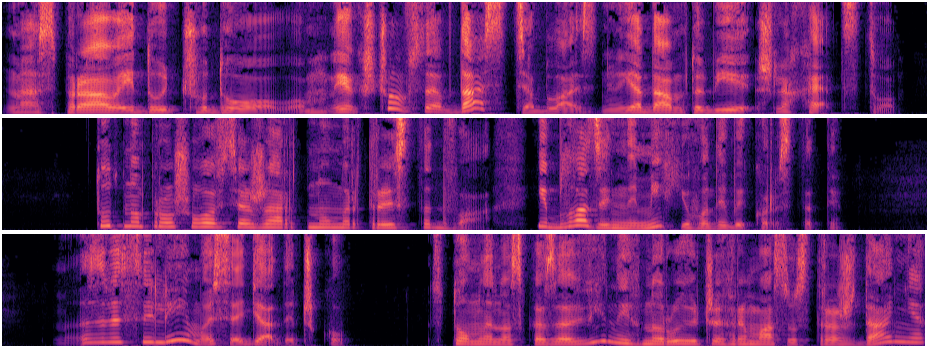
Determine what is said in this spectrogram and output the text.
На Справи йдуть чудово. Якщо все вдасться, блазню, я дам тобі шляхетство. Тут напрошувався жарт номер 302, і блазень не міг його не використати. Звеселімося, дядечку, стомлено сказав він, ігноруючи гримасу страждання,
